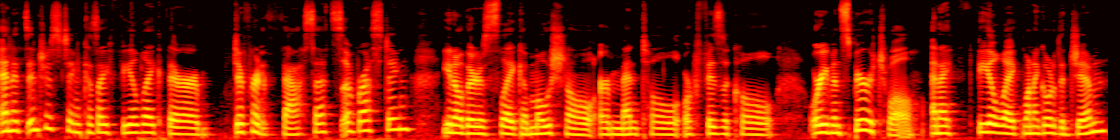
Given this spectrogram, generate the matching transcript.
And it's interesting because I feel like there are different facets of resting. You know, there's like emotional or mental or physical or even spiritual. And I feel like when I go to the gym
